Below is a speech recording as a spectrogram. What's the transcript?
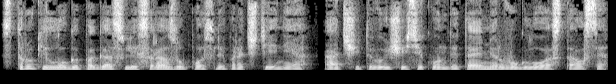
Строки лога погасли сразу после прочтения, а отсчитывающий секунды таймер в углу остался.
